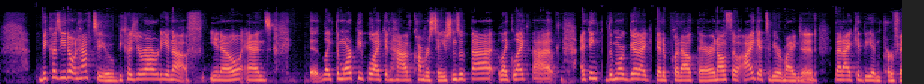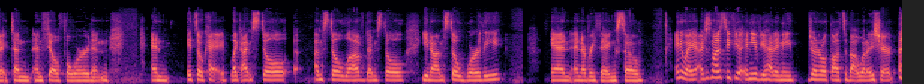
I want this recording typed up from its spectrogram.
because you don't have to, because you're already enough, you know? And eh, like the more people I can have conversations with that, like like that, I think the more good I get to put out there. And also I get to be reminded that I could be imperfect and and fail forward and and it's okay like i'm still i'm still loved i'm still you know i'm still worthy and and everything so anyway i just want to see if you, any of you had any general thoughts about what i shared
